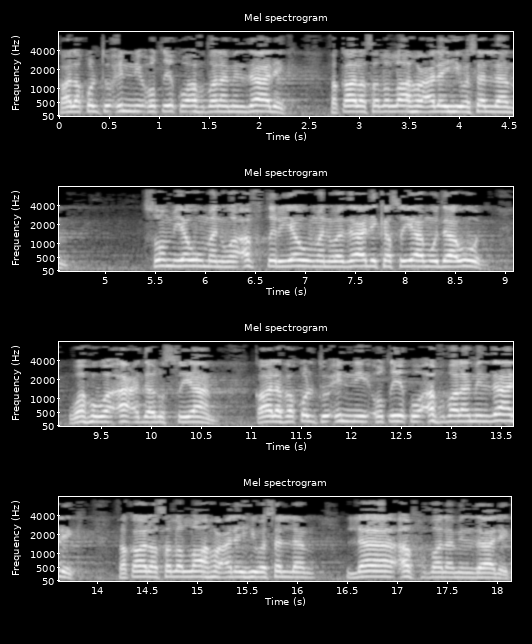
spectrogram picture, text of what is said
قال قلت إني أطيق أفضل من ذلك. فقال صلى الله عليه وسلم صم يوما وأفطر يوما وذلك صيام داود وهو أعدل الصيام. قال فقلت إني أطيق أفضل من ذلك. فقال صلى الله عليه وسلم لا أفضل من ذلك.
